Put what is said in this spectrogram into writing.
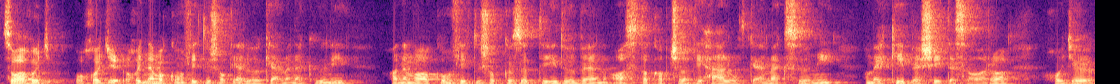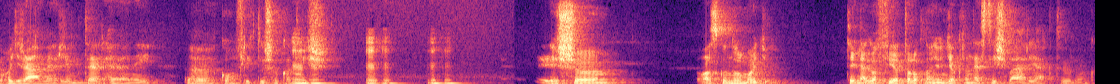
Szóval, hogy, hogy, hogy nem a konfliktusok elől kell menekülni, hanem a konfliktusok közötti időben azt a kapcsolati hálót kell megszűni, amely képessé tesz arra, hogy, hogy rámerjünk terhelni konfliktusokat uh-huh. is. Uh-huh. Uh-huh. És azt gondolom, hogy tényleg a fiatalok nagyon gyakran ezt is várják tőlünk.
